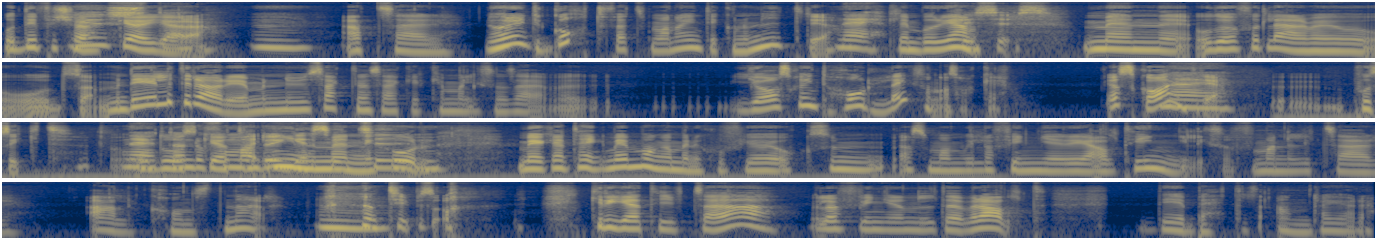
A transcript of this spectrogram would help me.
Och det försöker jag göra. Mm. Att så här, nu har det inte gått för att man har inte ekonomi till det Nej, till en början. Precis. Men, och då har jag fått lära mig, och, och så, men det är lite rörigare, men nu sakta men säkert kan man liksom så här, jag ska inte hålla i sådana saker. Jag ska Nej. inte det på sikt. Nej, och då ska då jag ta in människor. Team. Men jag kan tänka mig många människor, för jag är också, alltså man vill ha finger i allting, liksom, för man är lite så här allkonstnär. Mm. typ så. Kreativt så här, ah, vill ha fingrarna lite överallt. Det är bättre att andra gör det.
